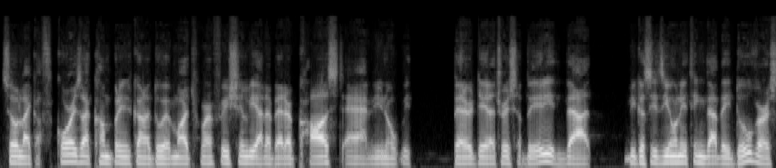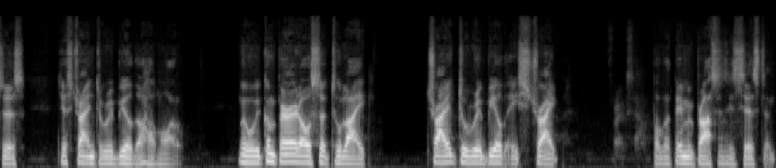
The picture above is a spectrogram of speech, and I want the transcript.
so like of course that company is going to do it much more efficiently at a better cost and you know with better data traceability that because it's the only thing that they do versus just trying to rebuild the whole model. When we compare it also to like trying to rebuild a Stripe, for example, the payment processing system.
